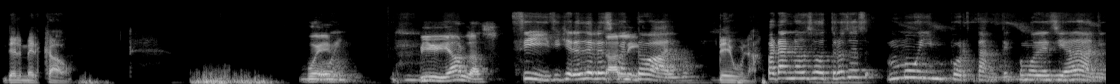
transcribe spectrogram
del mercado? Bueno, Vivi, ¿hablas? Sí, si quieres yo les cuento algo. De una. Para nosotros es muy importante, como decía Dani,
